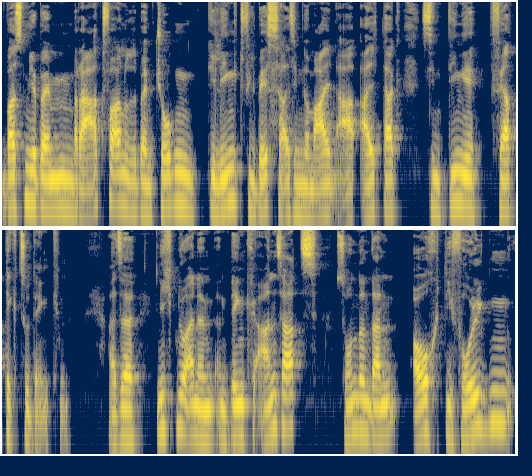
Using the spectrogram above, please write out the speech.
was mir beim Radfahren oder beim Joggen gelingt, viel besser als im normalen Alltag, sind Dinge fertig zu denken. Also nicht nur einen, einen Denkansatz, sondern dann auch die Folgen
